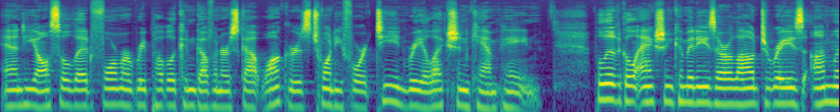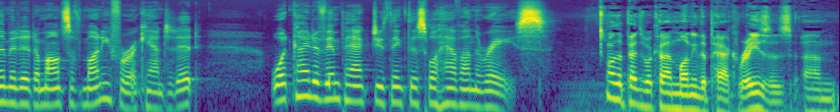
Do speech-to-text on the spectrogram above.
and he also led former Republican Governor Scott Walker's 2014 reelection campaign. Political action committees are allowed to raise unlimited amounts of money for a candidate. What kind of impact do you think this will have on the race? Well, depends what kind of money the PAC raises. Um,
